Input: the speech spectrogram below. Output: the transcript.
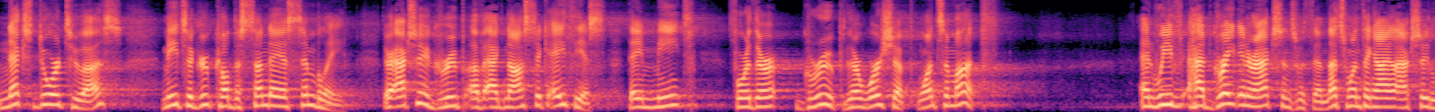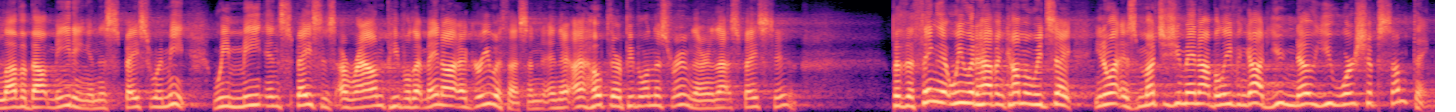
next door to us, meets a group called the Sunday Assembly. They're actually a group of agnostic atheists. They meet for their group, their worship, once a month. And we've had great interactions with them. That's one thing I actually love about meeting in this space we meet. We meet in spaces around people that may not agree with us. And, and I hope there are people in this room that are in that space too. But the thing that we would have in common, we'd say, you know what, as much as you may not believe in God, you know you worship something.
